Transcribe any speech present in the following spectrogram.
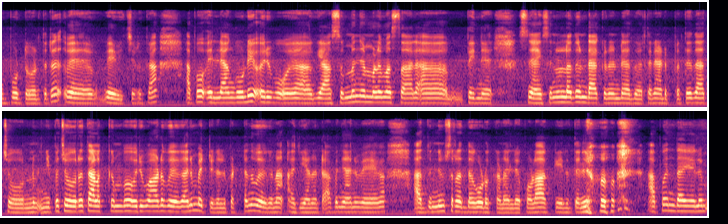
ഉപ്പ് ഇട്ട് കൊടുത്തിട്ട് വേവിച്ചെടുക്കാം അപ്പോൾ എല്ലാം കൂടി ഒരു ഗ്യാസുമ്മ നമ്മൾ മസാല പിന്നെ സ്നാക്സിനുള്ളത് ഉണ്ടാക്കുന്നുണ്ട് അതുപോലെ തന്നെ അടുപ്പത്ത് ഇതാ ചോറിനും ഇനിയിപ്പോൾ ചോറ് തിളക്കുമ്പോൾ ഒരുപാട് വേകാനും പറ്റില്ലല്ലോ. പെട്ടെന്ന് വേകണ അരിയാണ് കേട്ടോ. അപ്പോൾ ഞാൻ വേഗം അതിനും ശ്രദ്ധ കൊടുക്കണമല്ലോ. കുളമാക്കിയിരുത്തല്ലോ. അപ്പോൾ എന്തായാലും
